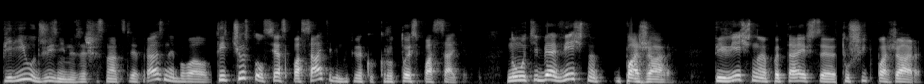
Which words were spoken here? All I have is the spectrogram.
период жизненный, за 16 лет разное бывало, ты чувствовал себя спасателем, и ты такой крутой спасатель. Но у тебя вечно пожары, ты вечно пытаешься тушить пожары.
